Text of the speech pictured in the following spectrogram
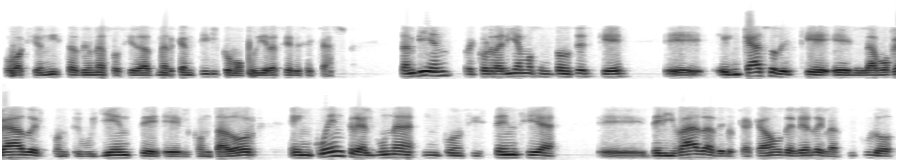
o accionistas de una sociedad mercantil, como pudiera ser ese caso. También recordaríamos entonces que eh, en caso de que el abogado, el contribuyente, el contador encuentre alguna inconsistencia eh, derivada de lo que acabamos de leer del artículo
